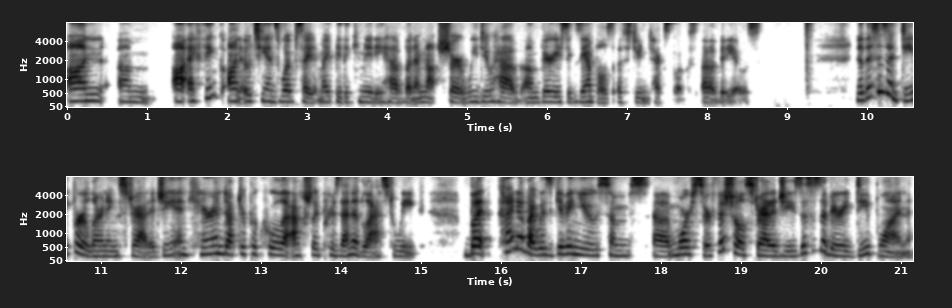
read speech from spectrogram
on, um, I think on OTN's website, it might be the community hub, but I'm not sure. We do have um, various examples of student textbooks uh, videos. Now this is a deeper learning strategy and Karen, Dr. Pakula actually presented last week. But kind of I was giving you some uh, more superficial strategies. This is a very deep one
